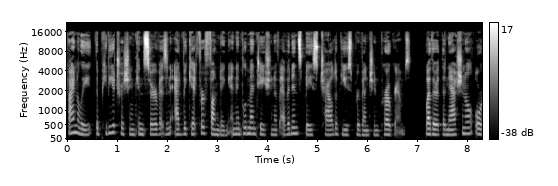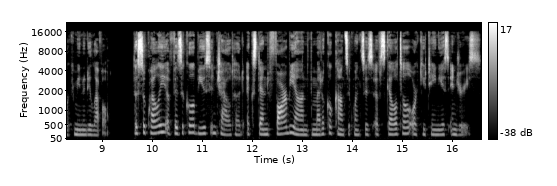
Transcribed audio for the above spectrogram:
Finally, the pediatrician can serve as an advocate for funding and implementation of evidence based child abuse prevention programs, whether at the national or community level. The sequelae of physical abuse in childhood extend far beyond the medical consequences of skeletal or cutaneous injuries.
